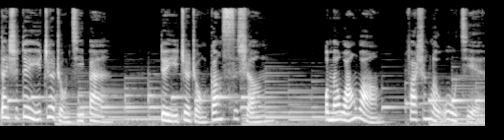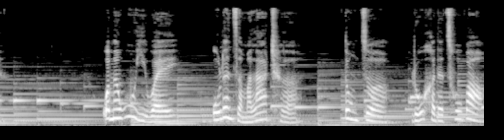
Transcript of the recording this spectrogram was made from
但是对于这种羁绊，对于这种钢丝绳，我们往往发生了误解。我们误以为，无论怎么拉扯，动作如何的粗暴。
